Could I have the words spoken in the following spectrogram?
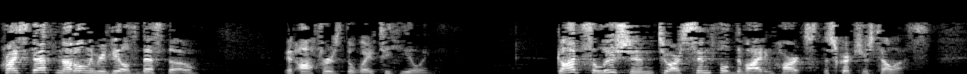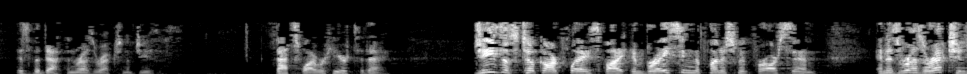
Christ's death not only reveals this, though, it offers the way to healing. God's solution to our sinful, dividing hearts, the scriptures tell us, is the death and resurrection of Jesus. That's why we're here today. Jesus took our place by embracing the punishment for our sin, and his resurrection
